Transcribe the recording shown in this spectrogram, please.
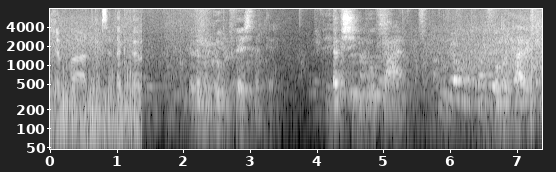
الخدمة تكبست أكثر. هذا من الجروب الفاشل بتاعي. افشل جروب في العالم فهم الحركة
